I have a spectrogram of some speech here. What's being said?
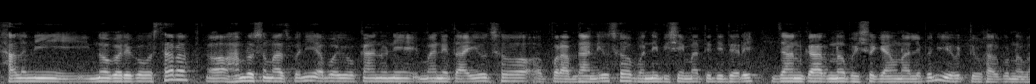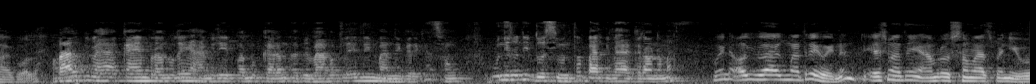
थालनी नगरेको अवस्था र हाम्रो समाज पनि अब यो कानुनी मान्यता यो छ प्रावधान यो छ भन्ने विषयमा त्यति धेरै जानकार नभइसकेका हुनाले पनि यो त्यो खालको नभएको होला। बाल विवाह कायम रहनुलाई हामीले प्रमुख कारण अभिभावकलाई नै मान्ने गरेका छौँ। उनीहरू नै दोषी हुन् त बाल विवाह गराउनमा? होइन अभिभावक मात्रै होइन। यसमा चाहिँ हाम्रो समाज पनि हो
